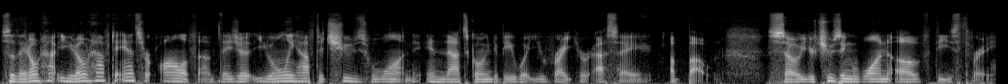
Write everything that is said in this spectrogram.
So they don't you don't have to answer all of them. They just you only have to choose one and that's going to be what you write your essay about. So you're choosing one of these three.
